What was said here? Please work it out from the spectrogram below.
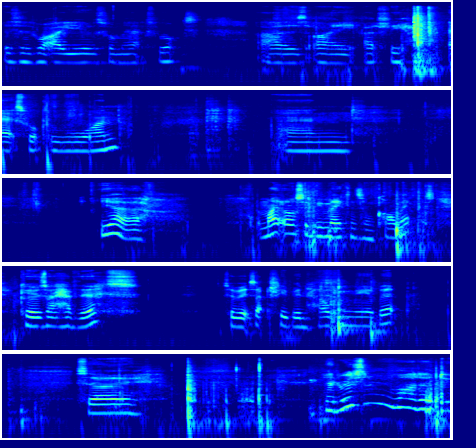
This is what I use for my Xbox, as I actually have Xbox One. And yeah, I might also be making some comics because I have this. So it's actually been helping me a bit. So the reason why I don't do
